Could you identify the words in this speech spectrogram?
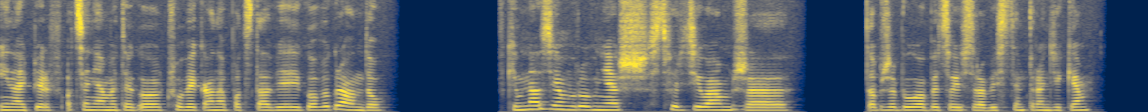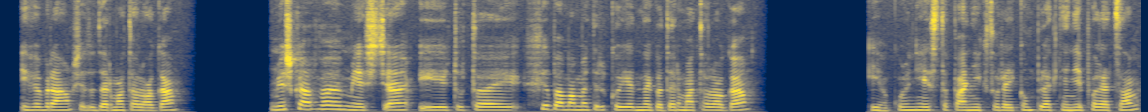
I najpierw oceniamy tego człowieka na podstawie jego wyglądu. W gimnazjum również stwierdziłam, że dobrze byłoby coś zrobić z tym trądzikiem i wybrałam się do dermatologa. Mieszkam w małym mieście i tutaj chyba mamy tylko jednego dermatologa. I ogólnie jest to pani, której kompletnie nie polecam.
